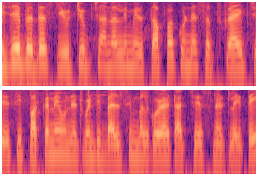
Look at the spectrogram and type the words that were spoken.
విజయ్ బ్రదర్స్ యూట్యూబ్ ఛానల్ని మీరు తప్పకుండా సబ్స్క్రైబ్ చేసి పక్కనే ఉన్నటువంటి బెల్ సింబల్ కూడా టచ్ చేసినట్లయితే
